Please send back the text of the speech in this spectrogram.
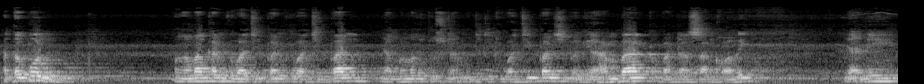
ataupun mengamalkan kewajiban-kewajiban yang memang itu sudah menjadi kewajiban sebagai hamba kepada sang kholik yakni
